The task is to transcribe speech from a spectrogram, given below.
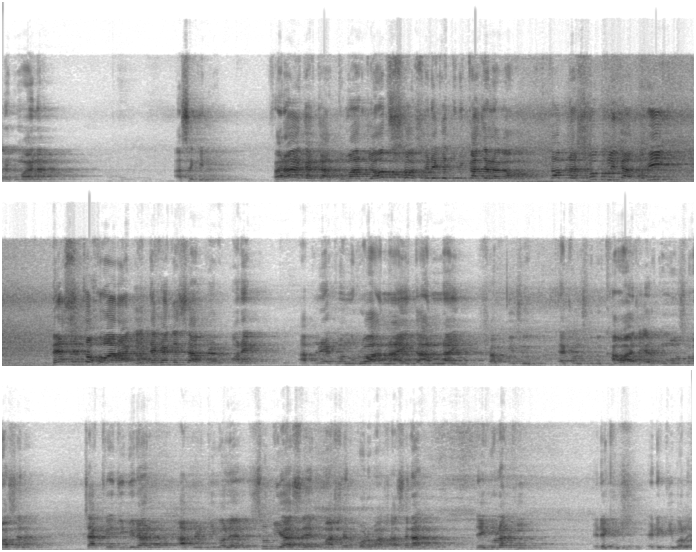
এরকম হয় না? আছে কি না ফারাগাকা তোমার যে অবসর, সেটাকে তুমি কাজে লাগাও। তারপরে শুক্লিকা তুমি ব্যস্ত হওয়ার আগে। দেখা গেছে আপনার অনেক, আপনি এখন রোয়া নাই, দান নাই সব কিছু এখন শুধু খাওয়া এরকম মৌসুম আছে না? চাকরিজীবীরা আপনি কি বলে, ছুটি আছে, মাসের পর মাস আছে না? এগুলা কি? এটা কি এটা কি বলে?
